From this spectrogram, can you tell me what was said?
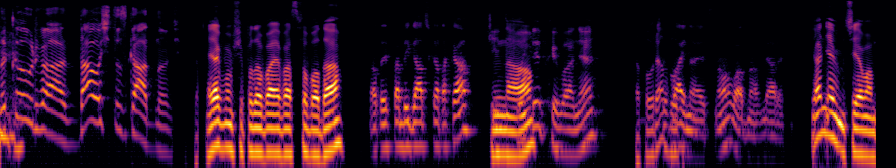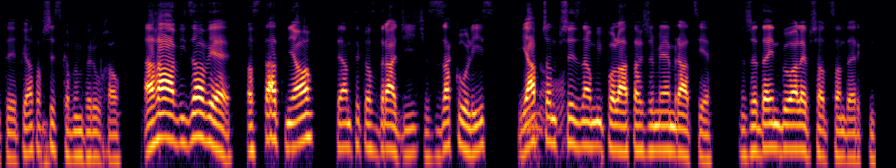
No kurwa, dało się to zgadnąć. A jak wam się podoba Ewa Swoboda? A to jest ta biegaczka taka? No. typ chyba, nie? Afora, To bo fajna jest, no ładna w miarę. Ja nie wiem, czy ja mam typ, ja to wszystko bym wyruchał. Aha, widzowie, ostatnio chciałem tylko zdradzić z zakulis. Japczan No. przyznał mi po latach, że miałem rację. Że Dane była lepsza od Sanderki.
